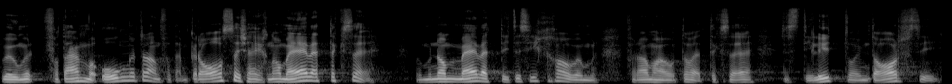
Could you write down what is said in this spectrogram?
weil wir von dem, was unten dran, von dem Grossen, ist eigentlich noch mehr sehen Weil wir noch mehr in der Sicherheit kommen, weil wir vor allem halt auch sehen dass die Leute, die im Dorf sind,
